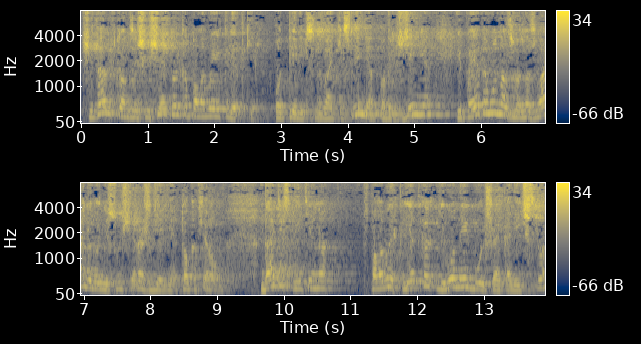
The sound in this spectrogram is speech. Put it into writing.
Считали, что он защищает только половые клетки – от перекисного окисления, от повреждения, и поэтому назвали его несущее рождение, токоферол. Да, действительно, в половых клетках его наибольшее количество,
